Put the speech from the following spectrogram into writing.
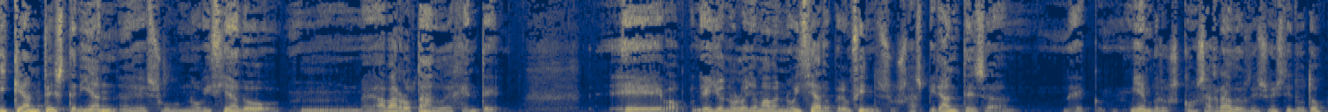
y que antes tenían eh, su noviciado mm, abarrotado de gente. Eh, ellos no lo llamaban noviciado, pero en fin, sus aspirantes, eh, miembros consagrados de su instituto,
